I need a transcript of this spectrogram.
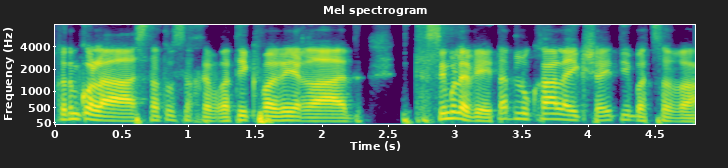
קודם כל הסטטוס החברתי כבר ירד, תשימו לב, היא הייתה דלוקה עליי כשהייתי בצבא,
